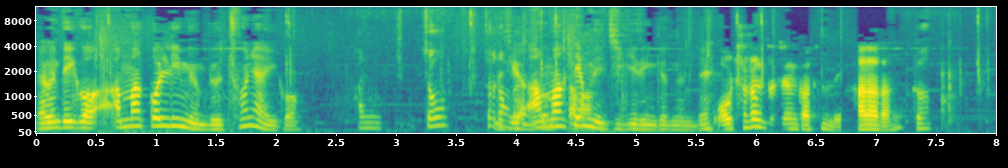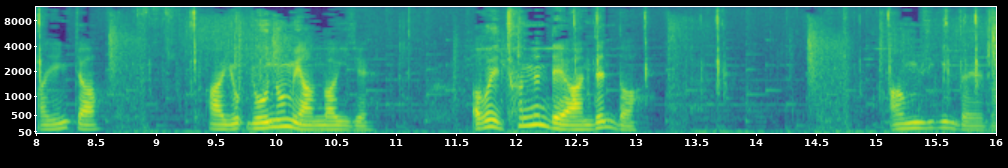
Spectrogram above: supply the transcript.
야, 근데 이거 암막 걸리면 몇 초냐, 이거? 한 10초? 10초 정도. 지금 암막 때문에 지게 생겼는데. 5초 정도 되는 것 같은데. 하나다. 아, 진짜? 아, 요, 요 놈이 암막이지. 아, 근데 쳤는데 안 된다. 안 움직인다, 얘가.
